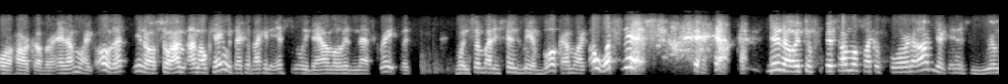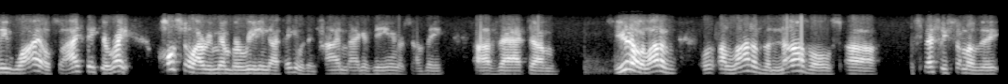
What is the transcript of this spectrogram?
or hardcover, and I'm like, oh, that you know, so I'm I'm okay with that because I can instantly download it, and that's great. But when somebody sends me a book, I'm like, oh, what's this? you know, it's a it's almost like a foreign object, and it's really wild. So I think you're right. Also, I remember reading, I think it was in Time magazine or something, uh, that um, you know a lot of a lot of the novels, uh, especially some of the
